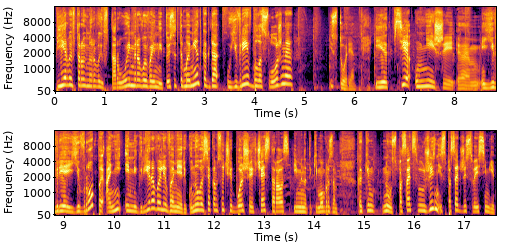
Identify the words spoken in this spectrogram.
Первой, Второй мировой, Второй мировой войны. То есть это момент, когда у евреев была сложная история. И все умнейшие эм, евреи Европы, они эмигрировали в Америку. Ну, во всяком случае, большая их часть старалась именно таким образом, каким, ну, спасать свою жизнь и спасать жизнь своей семьи.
